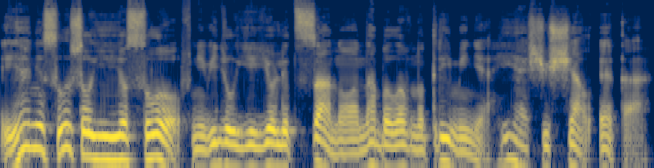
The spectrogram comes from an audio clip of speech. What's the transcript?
Я не слышал ее слов, не видел ее лица, но она была внутри меня, и я ощущал это.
